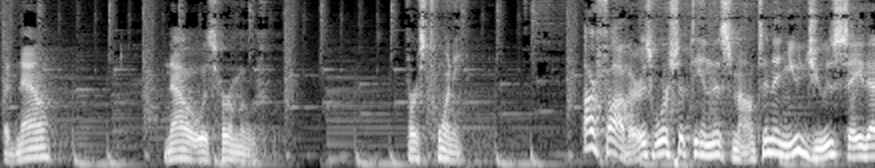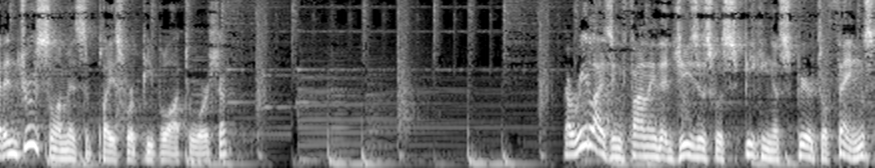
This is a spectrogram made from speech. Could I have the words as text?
But now, now it was her move. Verse 20. Our fathers worshipped in this mountain, and you Jews say that in Jerusalem is the place where people ought to worship. Now, realizing finally that Jesus was speaking of spiritual things,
